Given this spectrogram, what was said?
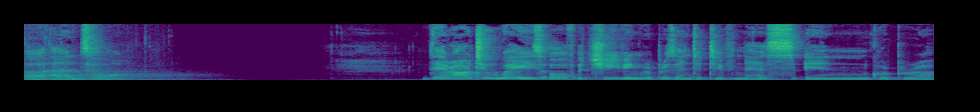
uh, and so on. There are two ways of achieving representativeness in corpora.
